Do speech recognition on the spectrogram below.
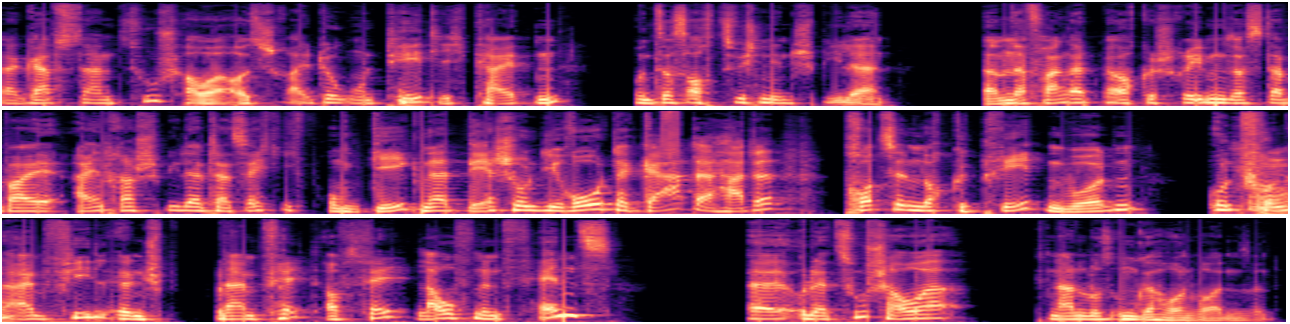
Da gab es dann Zuschauerausschreitungen und Tätlichkeiten und das auch zwischen den Spielern. Ähm, der Frank hat mir auch geschrieben, dass dabei Eintracht-Spieler tatsächlich vom Gegner, der schon die rote Karte hatte, trotzdem noch getreten wurden und von Mhm. einem viel von einem Feld aufs Feld laufenden Fans äh, oder Zuschauer gnadenlos umgehauen worden sind.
